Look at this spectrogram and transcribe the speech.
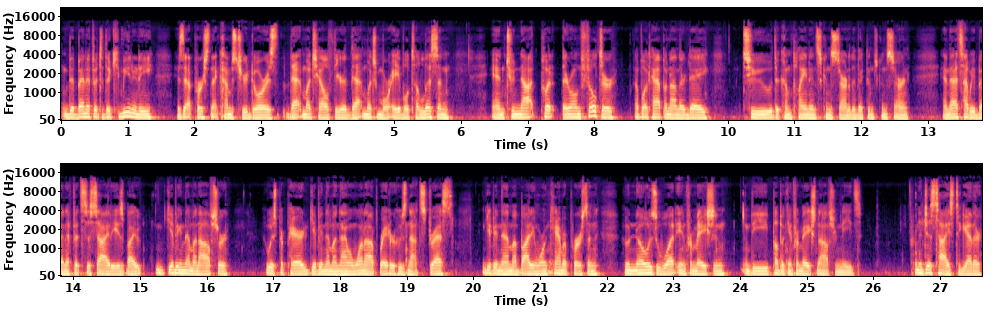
The benefit to the community is that person that comes to your door is that much healthier, that much more able to listen and to not put their own filter of what happened on their day to the complainant's concern or the victim's concern. And that's how we benefit society is by giving them an officer who is prepared, giving them a 911 operator who's not stressed, giving them a body worn camera person who knows what information the public information officer needs. And it just ties together.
